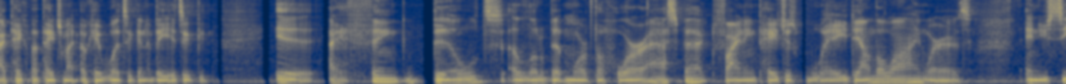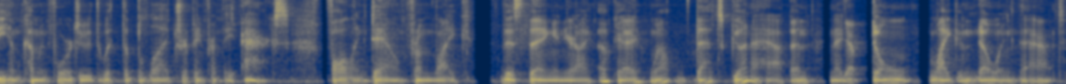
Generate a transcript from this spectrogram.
I pick up a page, I'm like, okay, what's it going to be? It's a, it, I think builds a little bit more of the horror aspect, finding pages way down the line where it's, and you see him coming forward you with the blood dripping from the axe, falling down from like this thing, and you're like, okay, well, that's gonna happen. And I Yep. don't like knowing that.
